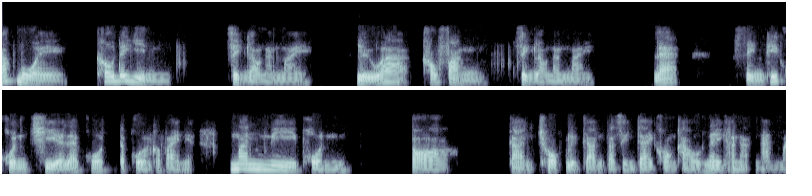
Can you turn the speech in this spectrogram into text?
นักมวยเขาได้ยินสิ่งเหล่านั้นไหม หรือว่าเขาฟังสิ่งเหล่านั้นไหม และสิ่งที่คนเชียร์และโค้ชตะโกนเข้าไปเนี่ย มันมีผลต่อการชกหรือการตัดสินใจของเขาในขณะนั้นไหม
